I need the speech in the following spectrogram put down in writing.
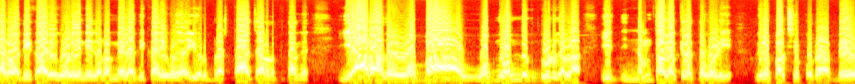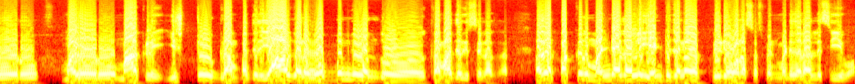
ಯಾರು ಅಧಿಕಾರಿಗಳು ಏನಿದಾರೋ, ಮೇಲಧಿಕಾರಿಗಳು ಇವರು ಭ್ರಷ್ಟಾಚಾರದ ಪಿತಾ ಯಾರಾದ್ರೂ ಒಬ್ಬ ಒಬ್ಬ ಒಂದು ದೂರಗಲ್ಲ, ಈ ನಮ್ಮ ತಾಲೂಕೆಲ್ಲ ತಗೊಳ್ಳಿ. ವಿರೂಪಾಕ್ಷಿಪುರ, ಬೇವೂರು, ಮಳೂರು, ಮಾಕ್ಳಿ, ಇಷ್ಟು ಗ್ರಾಮ ಪಂಚಾಯತ್ ಯಾವ್ದಾರ ಒಬ್ಬನಿಗೆ ಒಂದು ಕ್ರಮ ಜರುಗಿಸಿಲ್ಲ ಸರ್. ಅದೇ ಪಕ್ಕದ ಮಂಡ್ಯದಲ್ಲಿ ಎಂಟು ಜನ ಪಿ ಸಸ್ಪೆಂಡ್ ಮಾಡಿದ್ದಾರೆ, ಅಲ್ಲಿ ಸಿಇಒ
